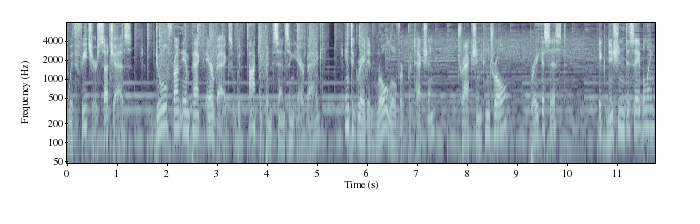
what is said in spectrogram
with features such as dual front impact airbags with occupant sensing airbag, integrated rollover protection, traction control, brake assist, ignition disabling,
